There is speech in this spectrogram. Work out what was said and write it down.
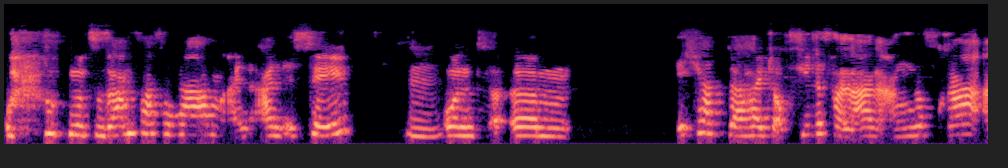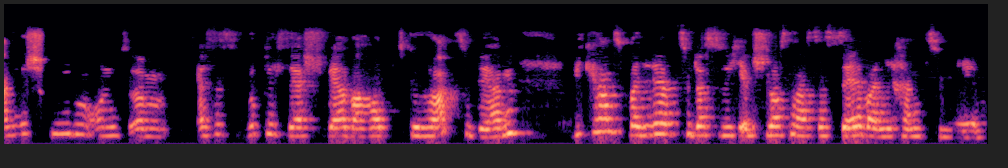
eine Zusammenfassung haben, ein, ein Essay. Mhm. Und ähm, ich habe da halt auch viele Verlage angeschrieben und ähm, es ist wirklich sehr schwer, überhaupt gehört zu werden. Wie kam es bei dir dazu, dass du dich entschlossen hast, das selber in die Hand zu nehmen,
